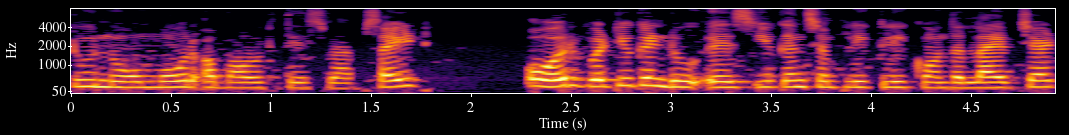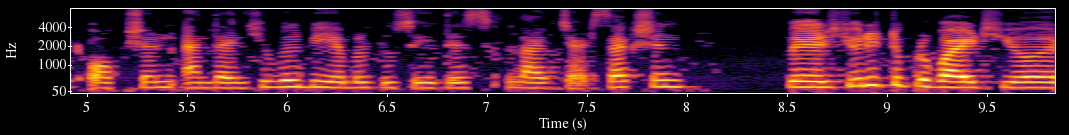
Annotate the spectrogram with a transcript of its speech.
to know more about this website or what you can do is you can simply click on the live chat option and then you will be able to see this live chat section where you need to provide your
